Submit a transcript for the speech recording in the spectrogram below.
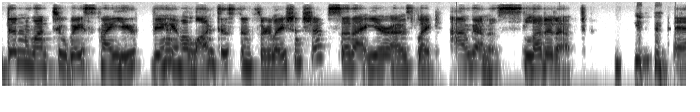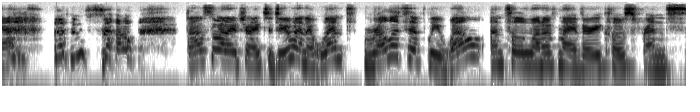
didn't want to waste my youth being in a long distance relationship. So that year I was like, I'm going to slut it up and so that's what I tried to do. And it went relatively well until one of my very close friends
